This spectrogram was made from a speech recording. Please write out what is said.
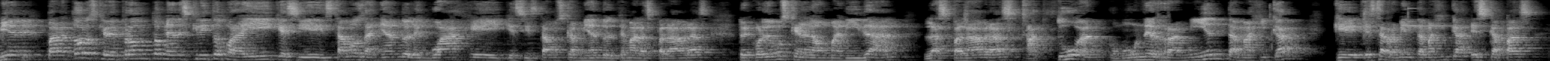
Bien, para todos los que de pronto me han escrito por ahí que si estamos dañando el lenguaje y que si estamos cambiando el tema de las palabras, recordemos que en la humanidad las palabras actúan como una herramienta mágica, que esta herramienta mágica es capaz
